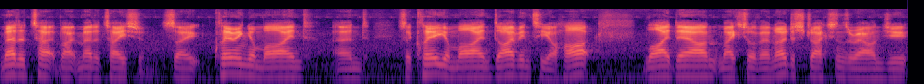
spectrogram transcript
meditate by meditation. So clearing your mind and so clear your mind, dive into your heart, lie down, make sure there are no distractions around you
